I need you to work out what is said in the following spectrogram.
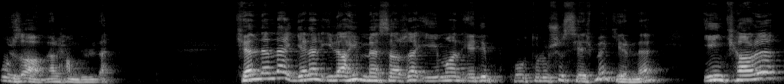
uzağım elhamdülillah. Kendilerine gelen ilahi mesaja iman edip kurtuluşu seçmek yerine inkarı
